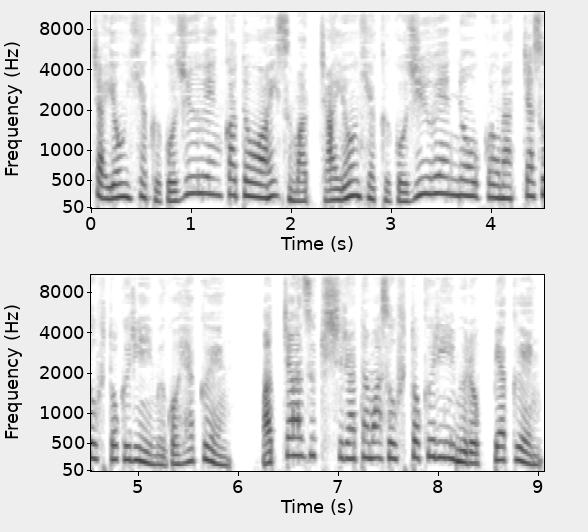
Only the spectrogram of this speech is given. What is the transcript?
茶450円加糖アイス抹茶450円濃厚抹茶ソフトクリーム500円。抹茶あずき白玉ソフトクリーム600円。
